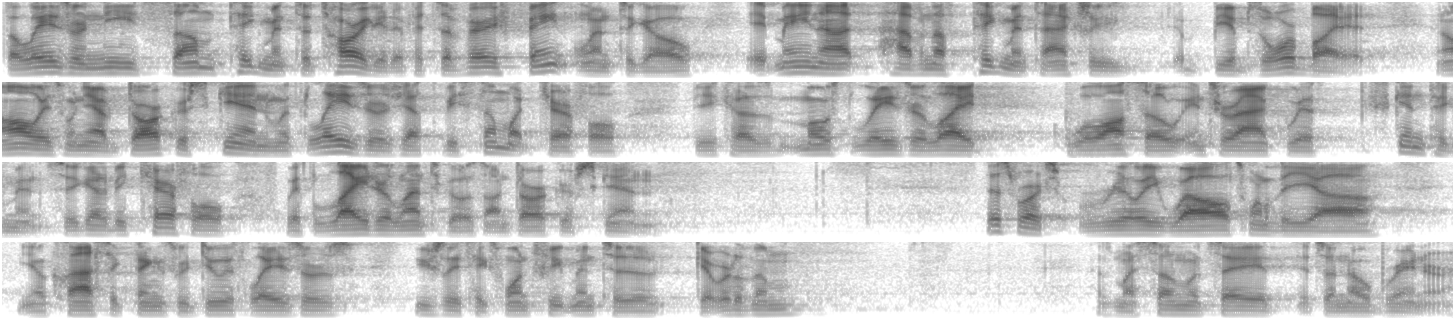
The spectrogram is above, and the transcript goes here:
The laser needs some pigment to target. If it's a very faint lentigo, it may not have enough pigment to actually be absorbed by it. And always, when you have darker skin with lasers, you have to be somewhat careful because most laser light will also interact with skin pigment. So you've got to be careful with lighter lentigos on darker skin. This works really well. It's one of the uh, you know, classic things we do with lasers. Usually it takes one treatment to get rid of them. As my son would say, it's a no-brainer.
